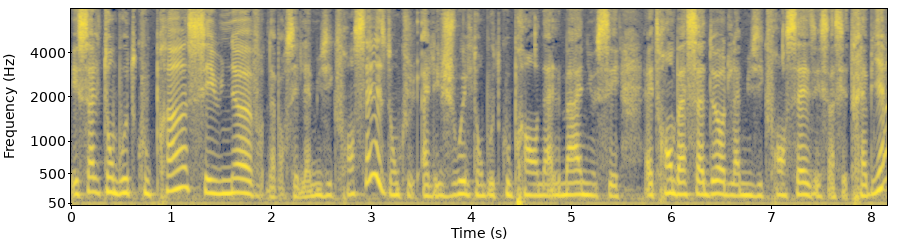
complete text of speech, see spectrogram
Et ça, le tombeau de Couperin, c'est une œuvre. D'abord, c'est de la musique française. Donc, aller jouer le tombeau de Couperin en Allemagne, c'est être ambassadeur de la musique française. Et ça, c'est très bien.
